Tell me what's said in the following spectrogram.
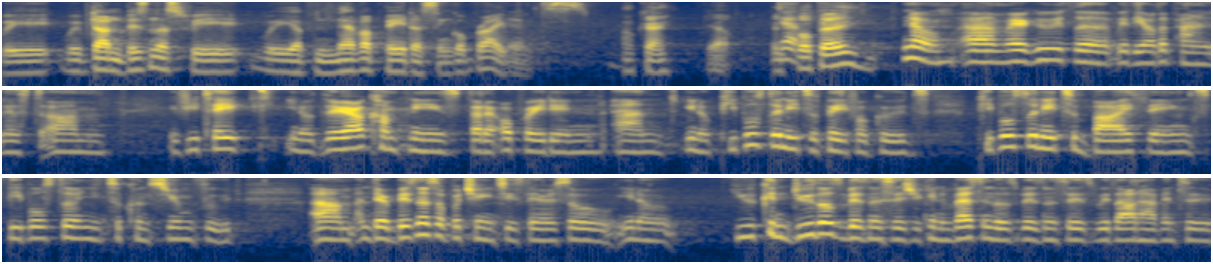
we, we've done business. We, we have never paid a single bribe. Yeah. Okay. Yeah. And yeah. FOPE? No, um, I agree with the, with the other panelists. Um, if you take, you know, there are companies that are operating and, you know, people still need to pay for goods. People still need to buy things. People still need to consume food. Um, and there are business opportunities there. So, you know, you can do those businesses, you can invest in those businesses without having to,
